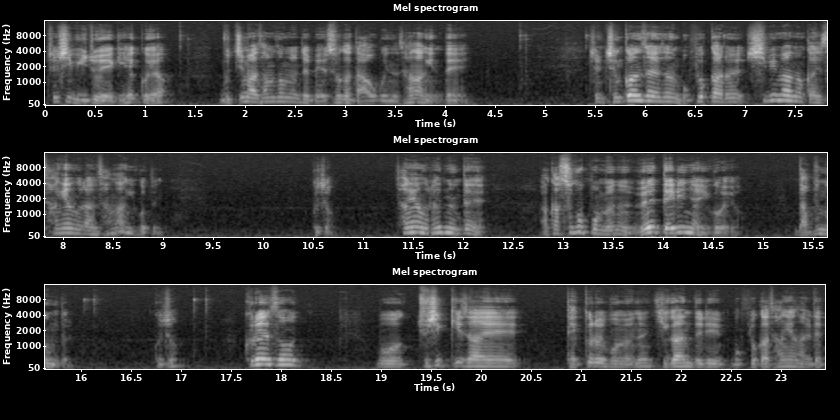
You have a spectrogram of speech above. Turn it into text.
72조 얘기했고요. 묻지마 삼성전자 매수가 나오고 있는 상황인데 지금 증권사에서는 목표가를 12만 원까지 상향을 한 상황이거든요. 그죠? 상향을 했는데 아까 수급 보면은 왜 때리냐 이거예요. 나쁜 놈들. 그죠? 그래서 뭐 주식 기사에 댓글을 보면은 기관들이 목표가 상향할 때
